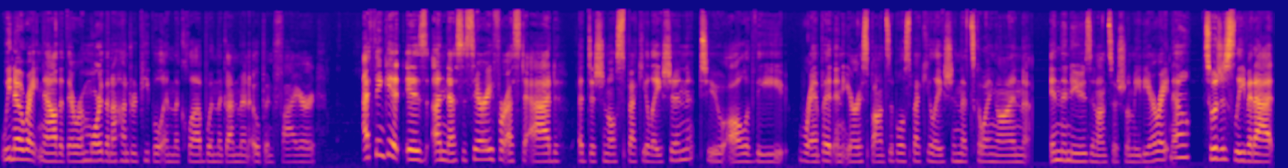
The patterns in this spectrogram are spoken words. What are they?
We know right now that there were more than 100 people in the club when the gunman opened fire. I think it is unnecessary for us to add additional speculation to all of the rampant and irresponsible speculation that's going on in the news and on social media right now. So we'll just leave it at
